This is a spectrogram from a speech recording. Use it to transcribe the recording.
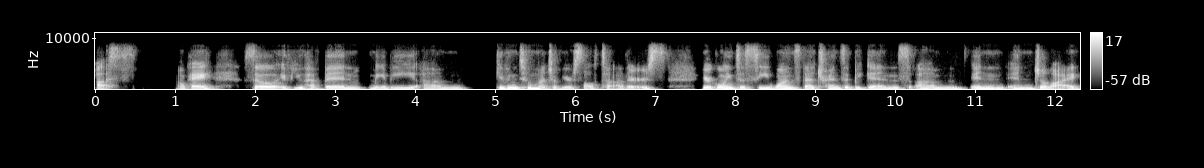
us. Okay. So if you have been maybe um, giving too much of yourself to others, you're going to see once that transit begins um, in in July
